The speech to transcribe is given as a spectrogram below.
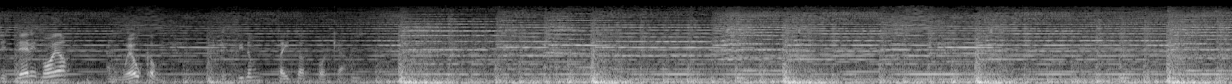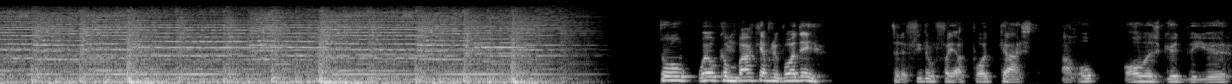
This is Derek Moyer, and welcome to the Freedom Fighter Podcast. So, welcome back, everybody, to the Freedom Fighter podcast. I hope all is good with you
